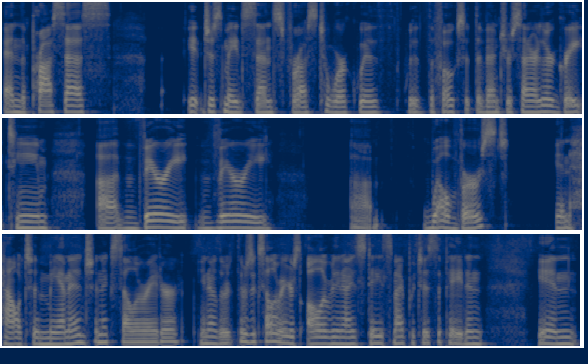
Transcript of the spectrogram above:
and the process, it just made sense for us to work with, with the folks at the Venture Center. They're a great team, uh, very, very um, well versed in how to manage an accelerator. You know, there, there's accelerators all over the United States, and I participate in in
